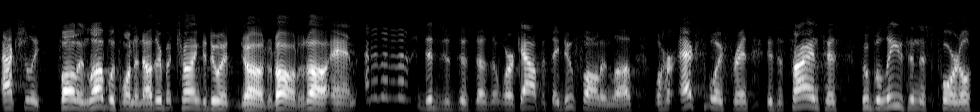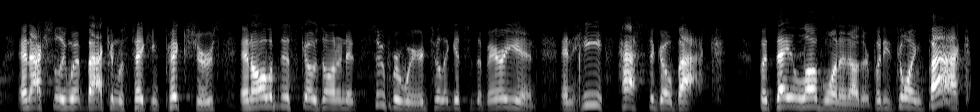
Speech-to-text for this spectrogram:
actually fall in love with one another, but trying to do it da da da da da, and it just doesn't work out, but they do fall in love. Well, her ex boyfriend is a scientist who believes in this portal and actually went back and was taking pictures, and all of this goes on, and it's super weird till it gets to the very end. And he has to go back, but they love one another. But he's going back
